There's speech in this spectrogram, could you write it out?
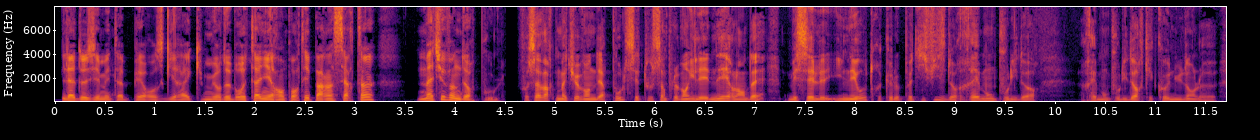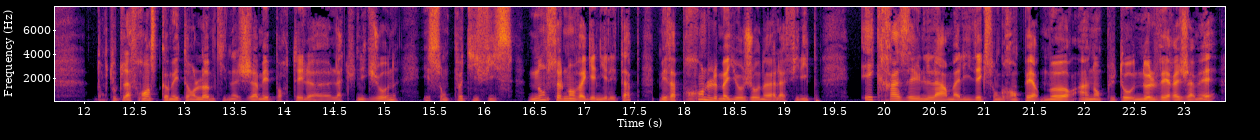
La deuxième étape Perros-Guirec, mur de Bretagne, est remportée par un certain Mathieu Van Der Poel. Il faut savoir que Mathieu Van Der Poel, c'est tout simplement, il est néerlandais, mais c'est il n'est autre que le petit-fils de Raymond Poulidor. Raymond Poulidor qui est connu dans, toute la France comme étant l'homme qui n'a jamais porté la, la, tunique jaune. Et son petit-fils, non seulement va gagner l'étape, mais va prendre le maillot jaune à la Philippe, écraser une larme à l'idée que son grand-père, mort un an plus tôt, ne le verrait jamais.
